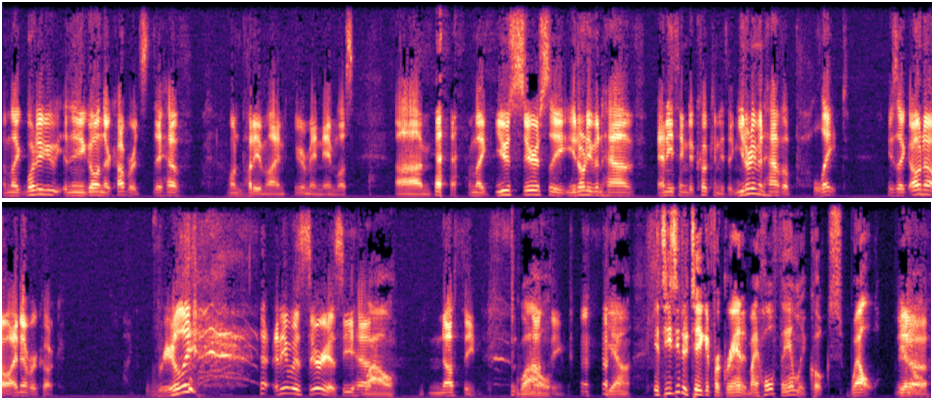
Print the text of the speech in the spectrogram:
I'm like, "What are you?" And then you go in their cupboards. They have one buddy of mine. He remain nameless. Um, I'm like, "You seriously? You don't even have anything to cook anything. You don't even have a plate." He's like, "Oh no, I never cook." Really? and he was serious. He had Wow. nothing. Wow. nothing. yeah, it's easy to take it for granted. My whole family cooks well, you Yeah. know.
